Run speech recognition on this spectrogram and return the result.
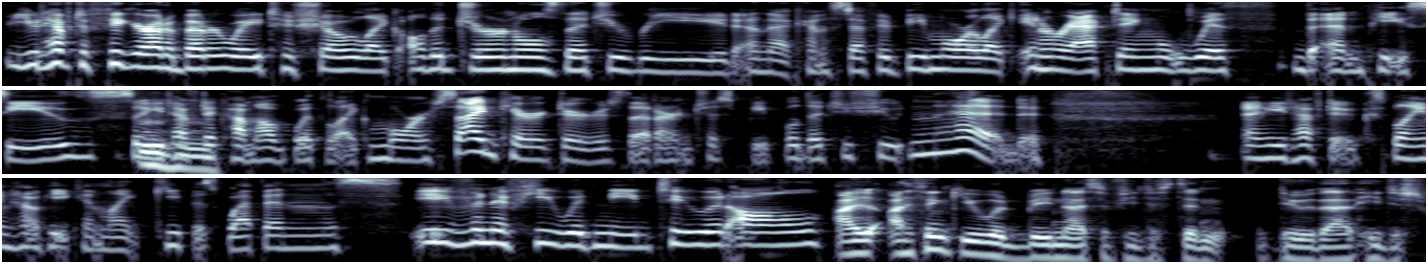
You'd have to figure out a better way to show like all the journals that you read and that kind of stuff. It'd be more like interacting with the NPCs. So you'd have to mm-hmm. come up with like more side characters that aren't just people that you shoot in the head. And you'd have to explain how he can like keep his weapons, even if he would need to at all. I, I think you would be nice if he just didn't do that. He just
